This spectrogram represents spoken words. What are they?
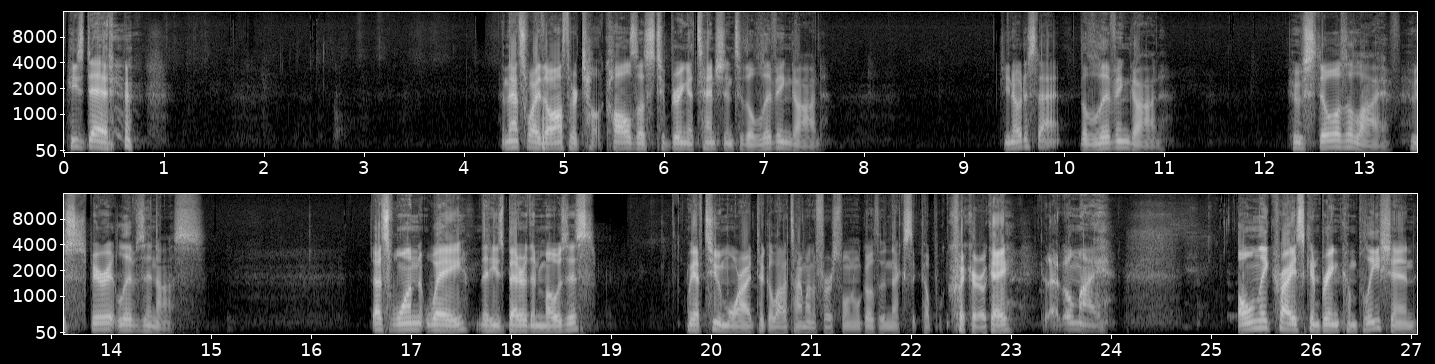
He's dead. and that's why the author t- calls us to bring attention to the living God. Do you notice that? The living God who still is alive, whose spirit lives in us that's one way that he's better than Moses. We have two more. I took a lot of time on the first one. We'll go through the next couple quicker, okay? Oh my. Only Christ can bring completion,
